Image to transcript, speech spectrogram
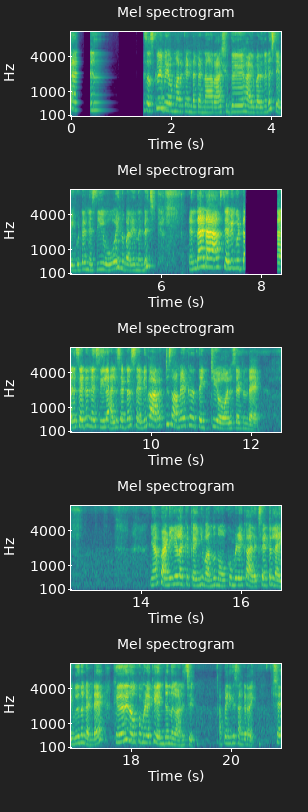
ചാനൽ സബ്സ്ക്രൈബ് ചെയ്യാൻ മറക്കണ്ട കണ്ണ. റാഷിദ് ഹായ് പറയുന്നുണ്ട്. സ്റ്റെവിൻകുട്ടൻ നസി ഓ എന്ന് പറയുന്നുണ്ട്. എന്താടാ? സ്റ്റെവിൻകുട്ട അലസേട്ടൻ നസീല അലസേട്ടൻ സെവൻ കറക്റ്റ് സമയമൊക്കെ തെറ്റിയോ അലസേട്ടന്റെ ഞാൻ പണികളൊക്കെ കഴിഞ്ഞ് വന്ന് നോക്കുമ്പോഴേക്ക് അലക്സേട്ടൻ ലൈവ് എന്ന് കണ്ടേ കയറി നോക്കുമ്പോഴേക്ക് എന്റെ കാണിച്ച് അപ്പം എനിക്ക് സങ്കടമായി പക്ഷേ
